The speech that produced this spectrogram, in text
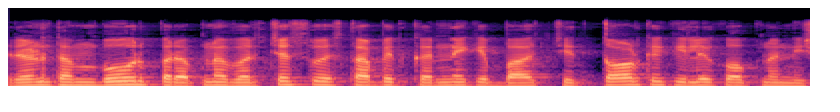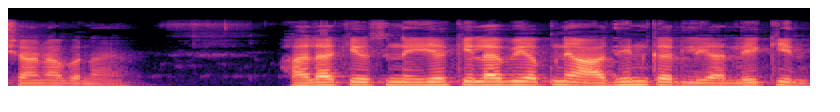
रणथंबोर पर अपना वर्चस्व स्थापित करने के बाद चित्तौड़ के किले को अपना निशाना बनाया। हालाँकि उसने यह किला भी अपने अधीन कर लिया, लेकिन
